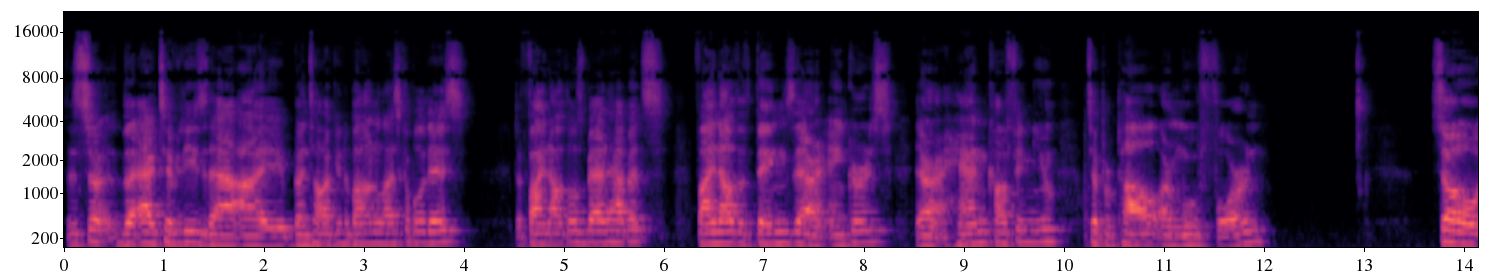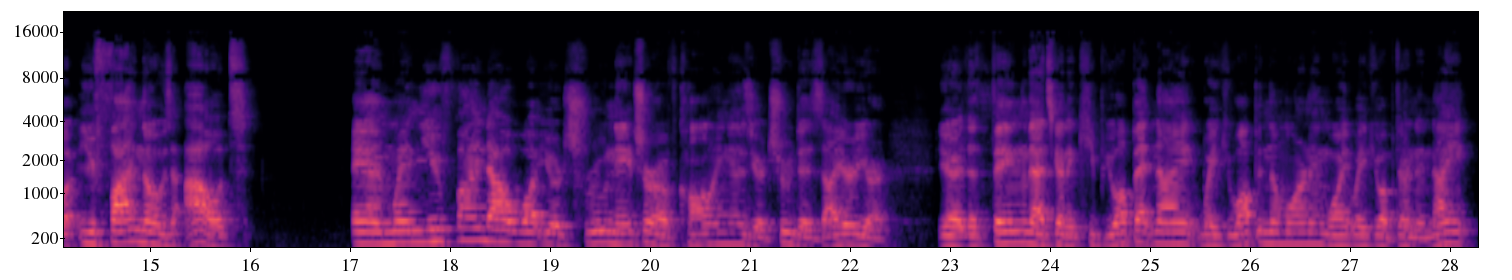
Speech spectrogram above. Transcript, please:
the, the activities that I've been talking about in the last couple of days to find out those bad habits. Find out the things that are anchors that are handcuffing you to propel or move forward. So you find those out. And when you find out what your true nature of calling is, your true desire, your your the thing that's going to keep you up at night, wake you up in the morning, wake you up during the night,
